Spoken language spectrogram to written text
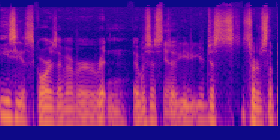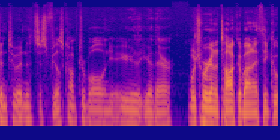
easiest scores I've ever written. It was just Yeah. uh, you, you just sort of slip into it and it just feels comfortable and you, you're you're there. which we're going to talk about. And I think a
